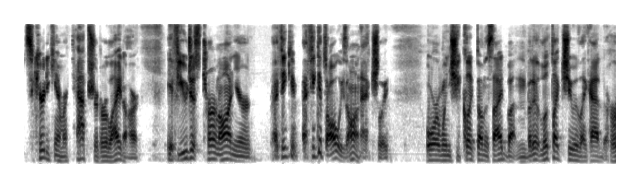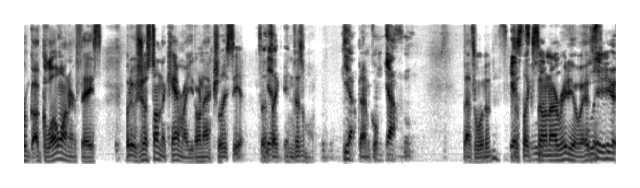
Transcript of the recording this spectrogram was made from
security camera captured her lidar. If you just turn on your, I think it, I think it's always on actually or when she clicked on the side button, but it looked like she was like had her a glow on her face, but it was just on the camera. You don't actually see it, so it's Yeah. like invisible. Yeah. Damn cool. Yeah. That's what it is. Just like sonar radio waves. Literally,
